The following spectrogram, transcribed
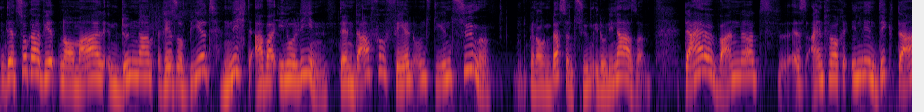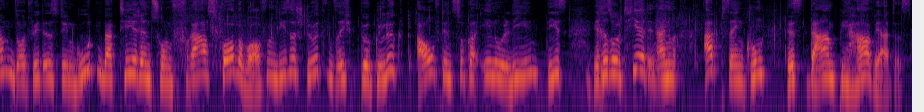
Der Zucker wird normal im Dünndarm resorbiert, nicht aber Inulin, denn dafür fehlen uns die Enzyme genau das Enzym Idolinase. Daher wandert es einfach in den Dickdarm. Dort wird es den guten Bakterien zum Fraß vorgeworfen und diese stürzen sich beglückt auf den Zucker Inulin. Dies resultiert in einer Absenkung des Darm-pH-Wertes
